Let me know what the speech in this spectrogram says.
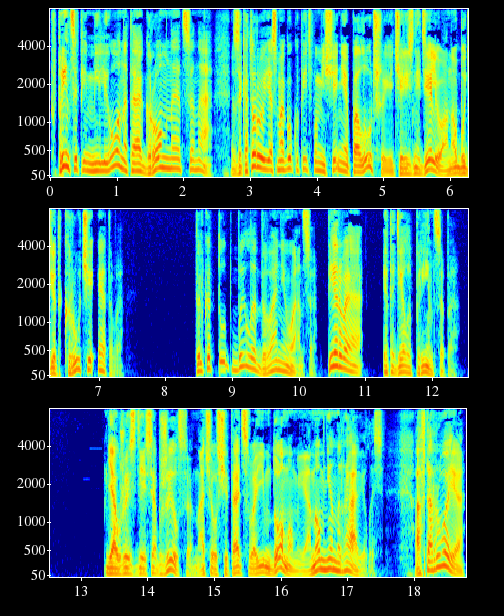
В принципе, миллион — это огромная цена, за которую я смогу купить помещение получше, и через неделю оно будет круче этого. Только тут было два нюанса. Первое — это дело принципа. Я уже здесь обжился, начал считать своим домом, и оно мне нравилось. А второе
